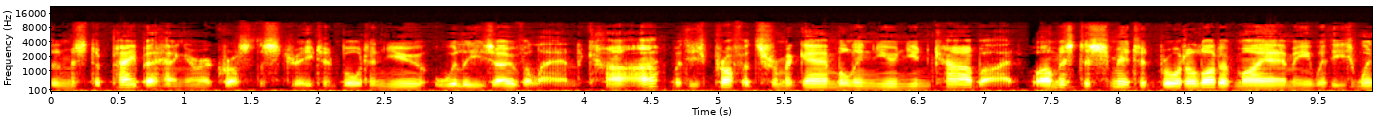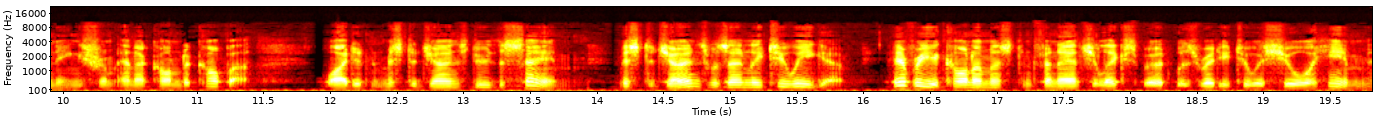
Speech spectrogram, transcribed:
that Mr. Paperhanger across the street had bought a new Willys Overland car with his profits from a gamble in Union Carbide, while Mr. Schmidt had brought a lot of Miami with his winnings from Anaconda Copper. Why didn't Mr. Jones do the same? Mr. Jones was only too eager. Every economist and financial expert was ready to assure him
